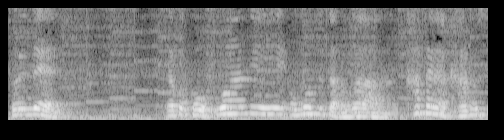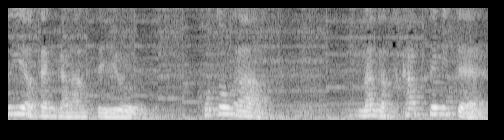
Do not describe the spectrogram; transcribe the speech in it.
それでやっぱこう不安に思ってたのが肩が軽すぎやせんかなっていうことがなんか使ってみて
